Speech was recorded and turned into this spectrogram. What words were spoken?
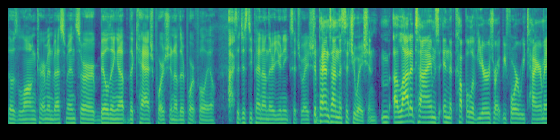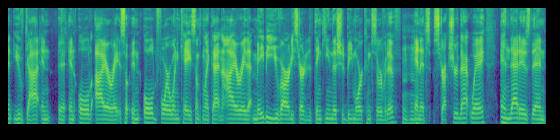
those long-term investments or building up the cash portion of their portfolio? Does it just depend on their unique situation? Depends on the situation. A lot of times, in the couple of years right before retirement, you've got an an old IRA, so an old 401k, something like that, an IRA that maybe you've already started thinking this should be more conservative, mm-hmm. and it's structured that way, and that is then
